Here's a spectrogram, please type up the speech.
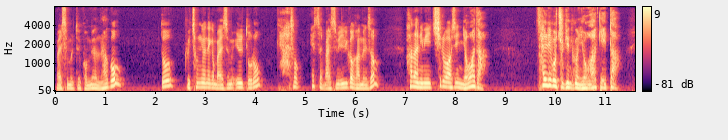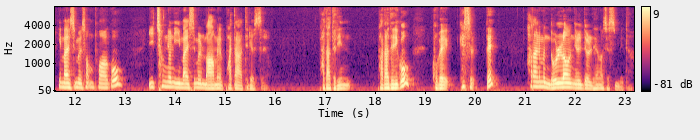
말씀을 통해 권면을 하고 또 그 청년에게 말씀을 읽도록 계속 했어요. 말씀을 읽어가면서 하나님이 치료하신 여호와다. 살리고 죽이는 건 여호와께 있다. 이 말씀을 선포하고 이 청년이 이 말씀을 마음에 받아들였어요. 받아들인 받아들이고 고백했을 때 하나님은 놀라운 일들을 행하셨습니다.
